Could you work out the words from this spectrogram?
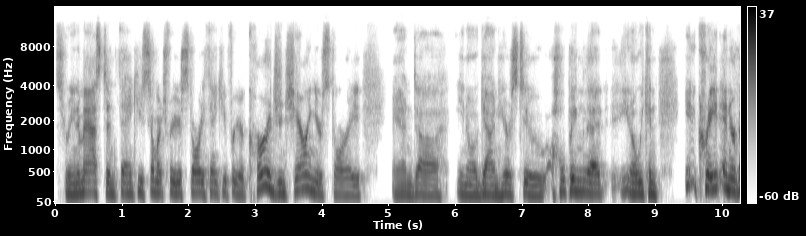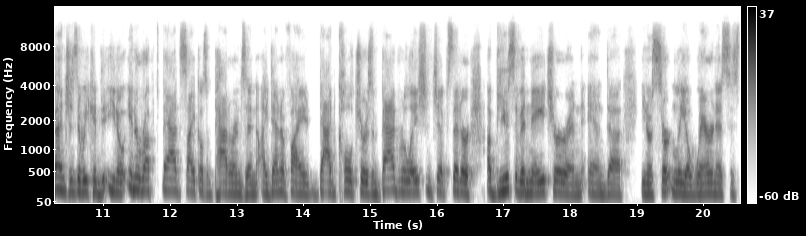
Serena Mastin, thank you so much for your story. Thank you for your courage in sharing your story. And, uh, you know, again, here's to hoping that, you know, we can create interventions that we can, you know, interrupt bad cycles and patterns and identify bad cultures and bad relationships that are abusive in nature. And, and, uh, you know, certainly awareness is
